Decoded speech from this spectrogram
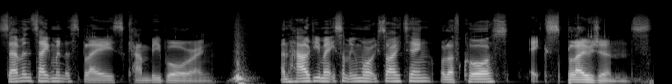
Seven segment displays can be boring. And how do you make something more exciting? Well, of course, explosions.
